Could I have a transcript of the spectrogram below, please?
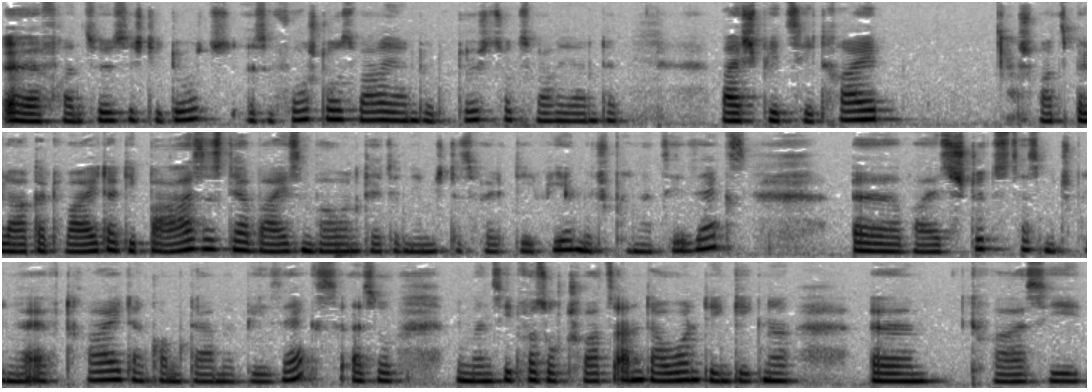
äh, Französisch, die Durch also Vorstoßvariante oder Durchzugsvariante. Beispiel C3, Schwarz belagert weiter die Basis der weißen Bauernkette, nämlich das Feld D4 mit Springer C6. Äh, Weiß stützt das mit Springer F3, dann kommt Dame B6. Also wie man sieht, versucht Schwarz andauernd den Gegner äh, quasi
